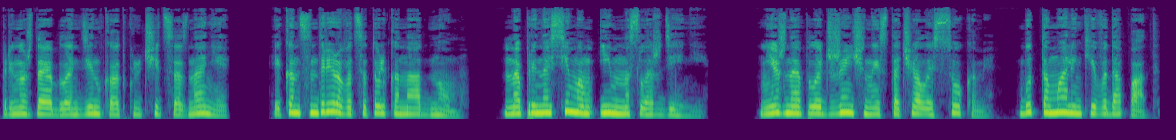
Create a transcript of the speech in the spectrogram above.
принуждая блондинку отключить сознание и концентрироваться только на одном — на приносимом им наслаждении. Нежная плоть женщины источалась соками, будто маленький водопад,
